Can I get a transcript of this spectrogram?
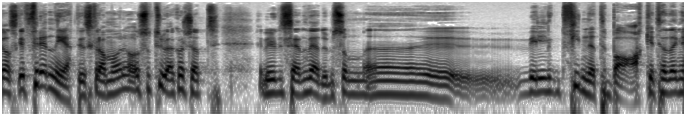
ganske frenetisk framover. Og så tror jeg kanskje at vi vil se en Vedum som uh, vil finne tilbake til den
